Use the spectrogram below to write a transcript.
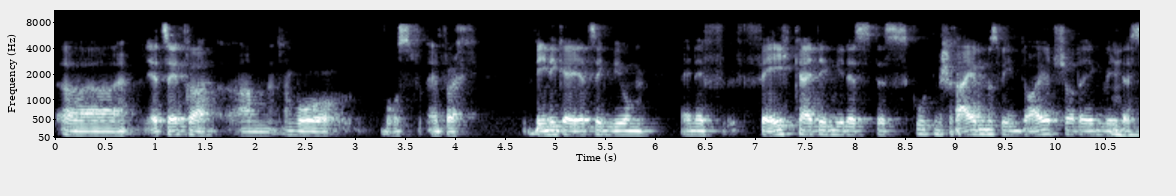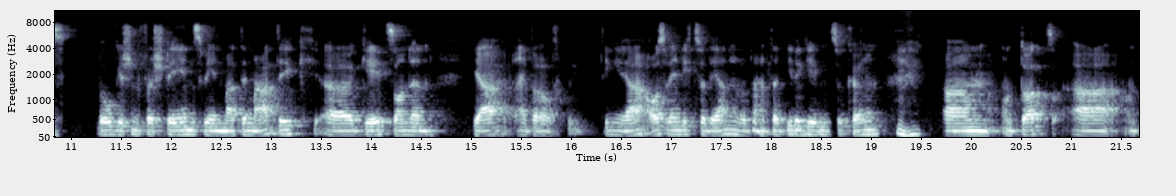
äh, etc., ähm, wo es einfach weniger jetzt irgendwie um eine Fähigkeit irgendwie des, des guten Schreibens wie in Deutsch oder irgendwie mhm. des logischen Verstehens wie in Mathematik äh, geht, sondern ja, einfach auch Dinge ja, auswendig zu lernen oder halt dann wiedergeben zu können. Mhm. Ähm, und dort, äh, und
